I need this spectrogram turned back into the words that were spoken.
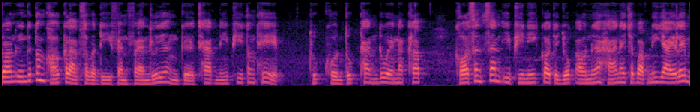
ก่อนอื่นก็ต้องขอกราบสวัสดีแฟนๆ เรื่องเกิดชาตินี้พี่ต้องเทพ ทุกคนทุกท่านด้วยนะครับ ขอสั้นๆ EP นี้ก็จะยกเอาเนื้อหาในฉบับนิยายเล่ม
